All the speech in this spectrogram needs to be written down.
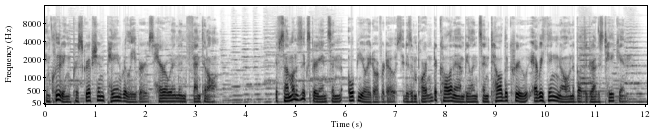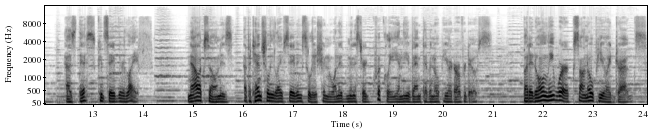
including prescription pain relievers, heroin, and fentanyl. If someone has experienced an opioid overdose, it is important to call an ambulance and tell the crew everything known about the drugs taken, as this could save their life. Naloxone is a potentially life saving solution when administered quickly in the event of an opioid overdose but it only works on opioid drugs.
